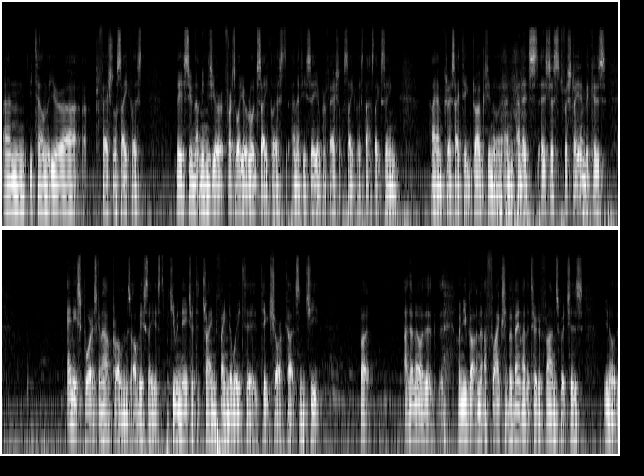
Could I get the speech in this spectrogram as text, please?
and you tell them that you're a professional cyclist, they assume that means you're first of all you're a road cyclist, and if you say you're a professional cyclist, that's like saying "Hi, I am Chris, I take drugs, you know, and, and it's it's just frustrating because any sport is going to have problems. Obviously, it's human nature to try and find a way to take shortcuts and cheat. But I don't know that when you've got an, a flagship event like the Tour de France, which is you know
